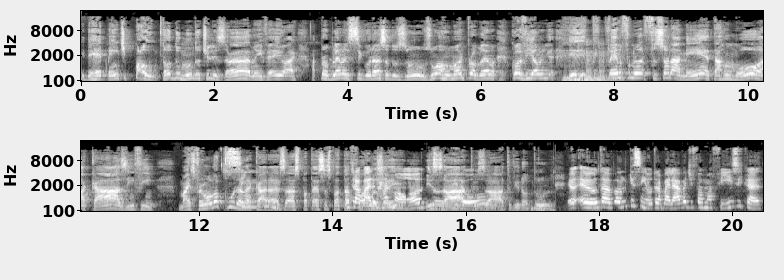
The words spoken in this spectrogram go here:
E de repente, pô, todo mundo utilizando, e veio a, a problemas de segurança do Zoom, o Zoom arrumando problema com o avião e- e- em pleno fun- funcionamento, arrumou a casa, enfim. Mas foi uma loucura, Sim. né, cara? Essas, essas plataformas trabalho aí. remoto Exato, virou- exato, virou tudo. Eu, eu tava falando que assim, eu trabalhava de forma física.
